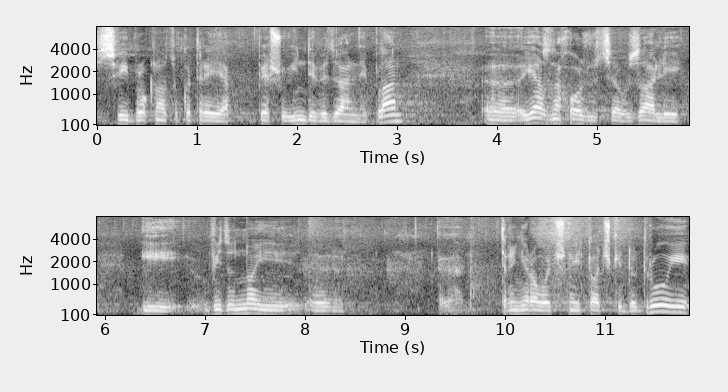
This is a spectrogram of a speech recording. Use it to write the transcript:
свій блокнот, у котрий я пишу індивідуальний план. Е, Я знаходжуся в залі і від одної тренувальної точки до другої.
